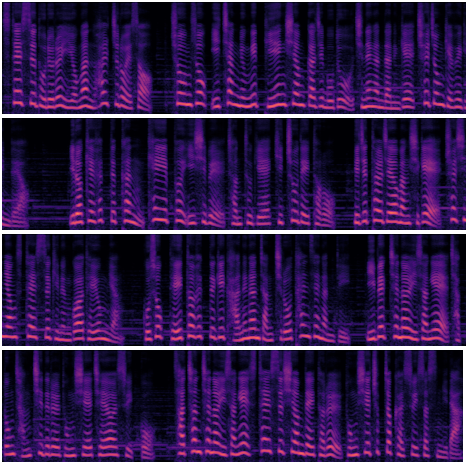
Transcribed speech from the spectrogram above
스텔스 도료를 이용한 활주로에서 초음속 이착륙 및 비행 시험까지 모두 진행한다는 게 최종 계획인데요. 이렇게 획득한 KF-21 전투기의 기초 데이터로 디지털 제어 방식의 최신형 스텔스 기능과 대용량, 고속 데이터 획득이 가능한 장치로 탄생한 뒤 200채널 이상의 작동 장치들을 동시에 제어할 수 있고 4000채널 이상의 스텔스 시험 데이터를 동시에 축적할 수 있었습니다.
